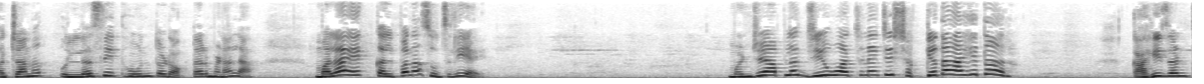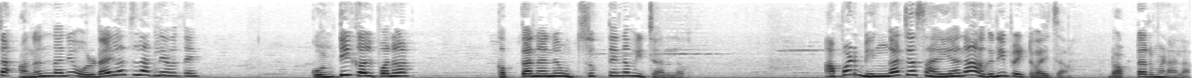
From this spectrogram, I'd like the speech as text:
अचानक उल्लसित होऊन तो डॉक्टर म्हणाला मला एक कल्पना सुचली आहे म्हणजे आपला जीव वाचण्याची शक्यता आहे तर? काही जण तर आनंदाने ओरडायलाच लागले होते. कोणती कल्पना कप्तानाने उत्सुकतेनं विचारलं? आपण भिंगाच्या साह्यानं अग्नी पेटवायचा डॉक्टर म्हणाला.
